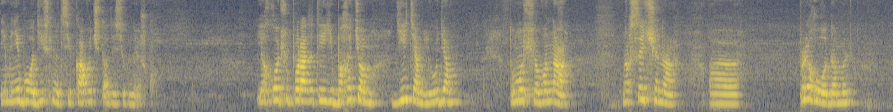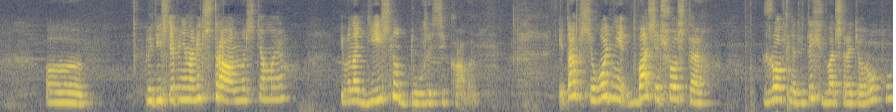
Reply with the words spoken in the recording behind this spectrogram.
І мені було дійсно цікаво читати цю книжку. Я хочу порадити її багатьом дітям, людям, тому що вона насичена е, пригодами, в якійсь степені навіть странностями, і вона дійсно дуже цікава. І так, сьогодні 26 жовтня 2023 року.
